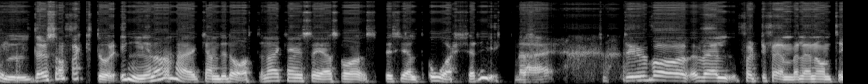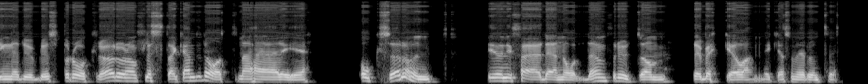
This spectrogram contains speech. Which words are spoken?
ålder som faktor? Ingen av de här kandidaterna kan ju sägas vara speciellt årsrik. Nej. Du var väl 45 eller någonting när du blev språkrör och de flesta kandidaterna här är också runt i ungefär den åldern förutom Rebecka och Annika som är runt 30.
